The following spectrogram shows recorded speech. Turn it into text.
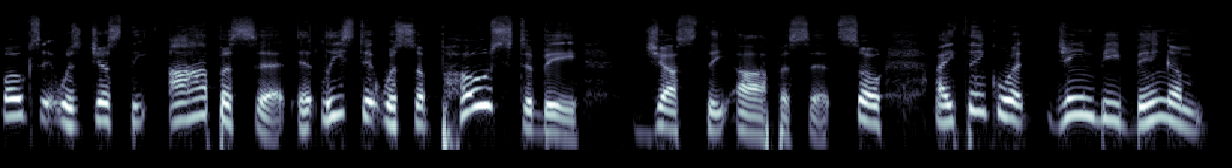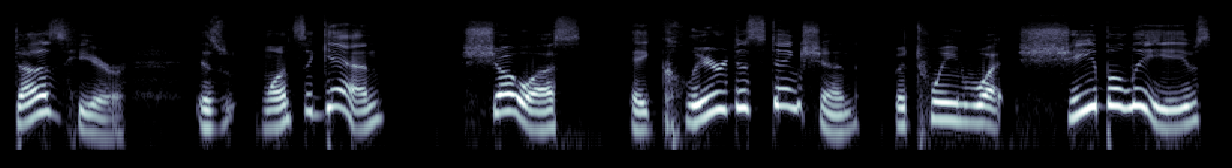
Folks, it was just the opposite. At least it was supposed to be just the opposite. So I think what Jean B. Bingham does here is once again show us a clear distinction between what she believes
